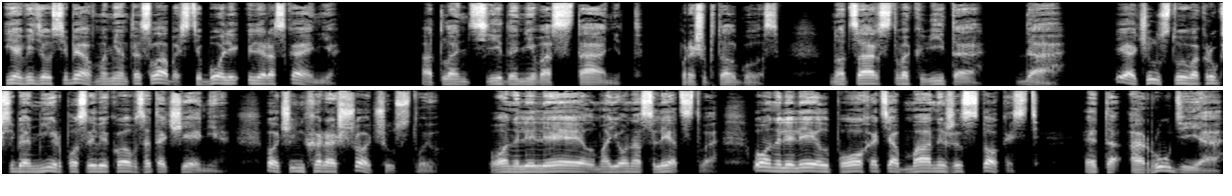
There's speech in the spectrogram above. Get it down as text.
Я видел себя в моменты слабости, боли или раскаяния. «Атлантида не восстанет», — прошептал голос. «Но царство Квита — да. Я чувствую вокруг себя мир после веков заточения. Очень хорошо чувствую. Он лелеял мое наследство. Он лелеял похоть, обман и жестокость. Это орудия,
